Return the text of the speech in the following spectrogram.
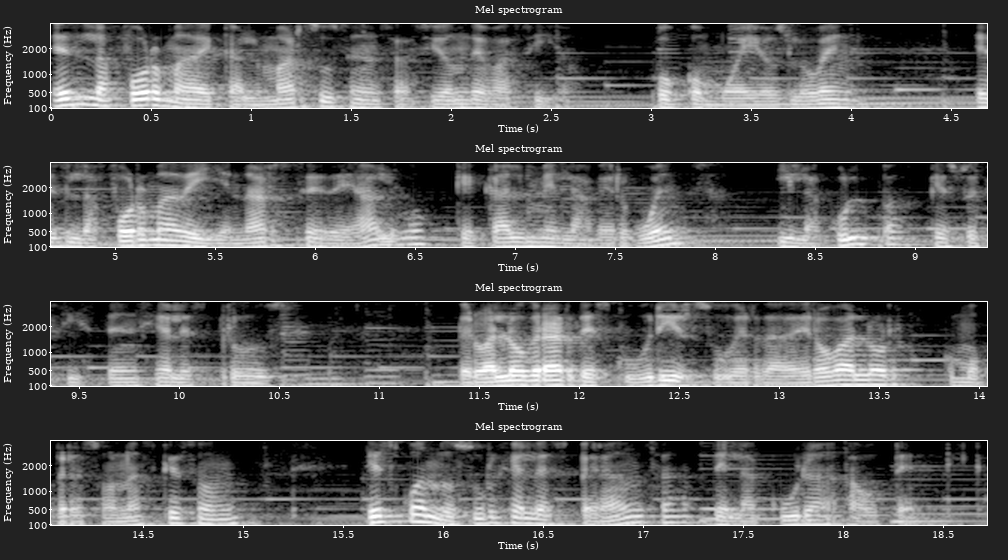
es la forma de calmar su sensación de vacío, o como ellos lo ven, es la forma de llenarse de algo que calme la vergüenza y la culpa que su existencia les produce. Pero al lograr descubrir su verdadero valor como personas que son, es cuando surge la esperanza de la cura auténtica.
